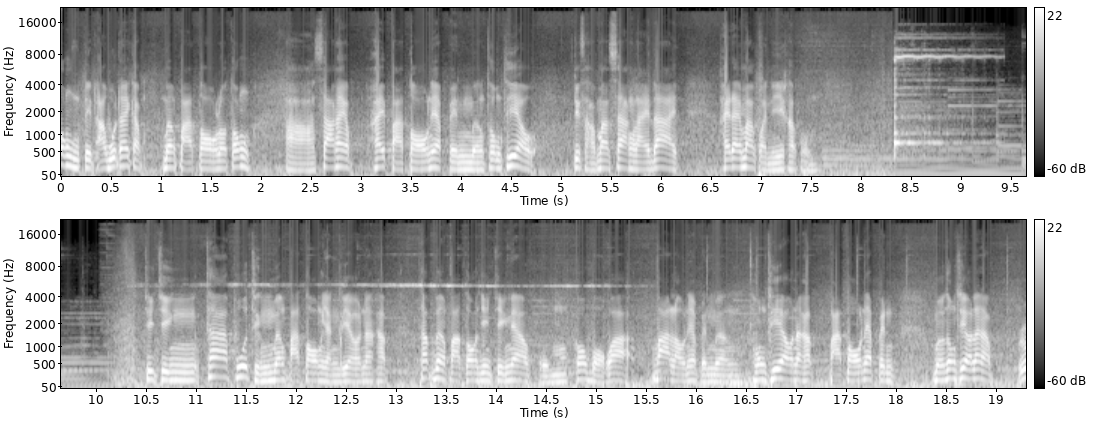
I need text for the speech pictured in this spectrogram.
้องติดอาวุธให้กับเมืองป่าตอง เราต้องอสร้างให้กับให้ป่าตองเนี่ยเป็นเมืองท่องเที่ยวที่สามารถสร้างรายได้ให้ได้มากกว่านี้ครับผม จริงๆ ถ้าพูดถึงเมืองป่าตองอย่างเดียวนะครับ ถ้าเมืองป่าตองจริงๆเนี่ยผมก็บอกว่าบ้านเราเนี่ยเป็นเมืองท่องเที่ยวนะครับ ป่าตองเนี่ยเป็นเมืองท่องเที่ยวระดับโล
